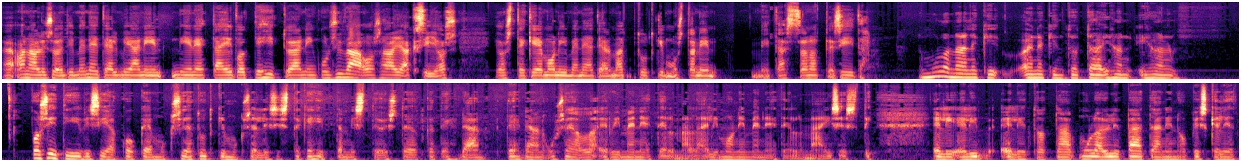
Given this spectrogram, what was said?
analysointimenetelmiä, niin, niin että ei voi kehittyä niin kuin syväosaajaksi, jos, jos tekee monimenetelmätutkimusta, niin mitä sanotte siitä? No, mulla on ainakin, ainakin tota ihan, ihan positiivisia kokemuksia tutkimuksellisista kehittämistöistä, jotka tehdään, tehdään usealla eri menetelmällä, eli monimenetelmäisesti. Eli, eli, eli tota, mulla ylipäätään niin opiskelijat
